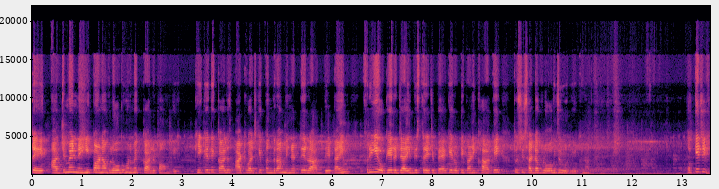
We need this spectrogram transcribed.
ਤੇ ਅੱਜ ਮੈਂ ਨਹੀਂ ਪਾਣਾ ਵਲੌਗ, ਹੁਣ ਮੈਂ ਕੱਲ ਪਾਉਂਗੀ। ਠੀਕ ਹੈ, ਤੇ ਕੱਲ 8:15 ਮਿੰਟ ਤੇ ਰਾਤ ਦੇ ਟਾਈਮ ਫ੍ਰੀ ਹੋ ਕੇ ਰਜਾਈ ਬਿਸਤਰੇ 'ਚ ਬਹਿ ਕੇ ਰੋਟੀ ਪਾਣੀ ਖਾ ਕੇ ਤੁਸੀਂ ਸਾਡਾ ਵਲੌਗ ਜ਼ਰੂਰ ਵੇਖਣਾ। ਓਕੇ ਜੀ?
